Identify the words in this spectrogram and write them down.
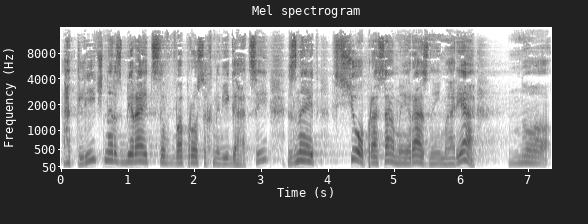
отлично разбирается в вопросах навигации, знает все про самые разные моря, но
